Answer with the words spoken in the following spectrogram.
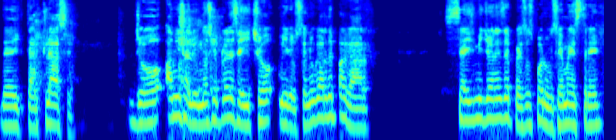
de dictar clase? Yo a mis alumnos siempre les he dicho, mire, usted en lugar de pagar 6 millones de pesos por un semestre,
